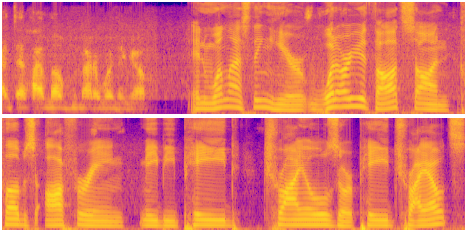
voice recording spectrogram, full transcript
at that high level, no matter where they go. And one last thing here, what are your thoughts on clubs offering maybe paid trials or paid tryouts?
